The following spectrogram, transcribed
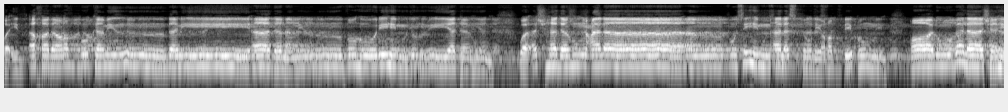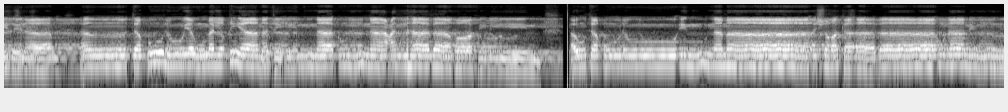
وإذ أخذ ربك من بني آدم من ظهورهم ذريتهم وأشهدهم على أنفسهم ألست بربكم قالوا بلى شهدنا أن تقولوا يوم القيامة إنا كنا عن هذا غافلين أو تقولوا إنما أشرك آباؤنا من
